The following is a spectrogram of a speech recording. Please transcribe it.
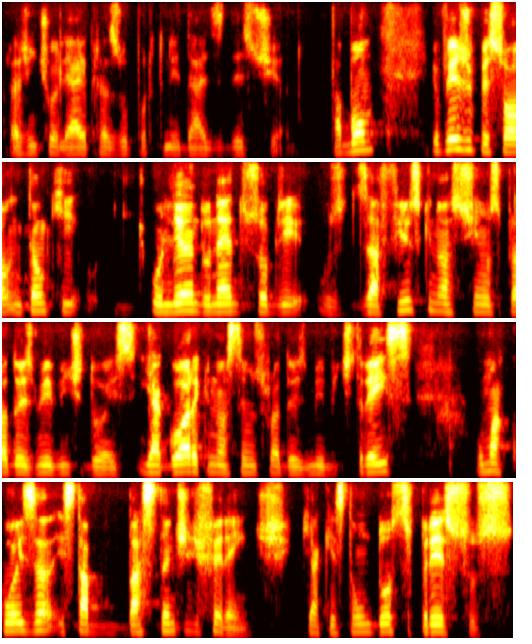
para a gente olhar para as oportunidades deste ano, tá bom? Eu vejo, pessoal, então que olhando né, sobre os desafios que nós tínhamos para 2022 e agora que nós temos para 2023, uma coisa está bastante diferente, que é a questão dos preços,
